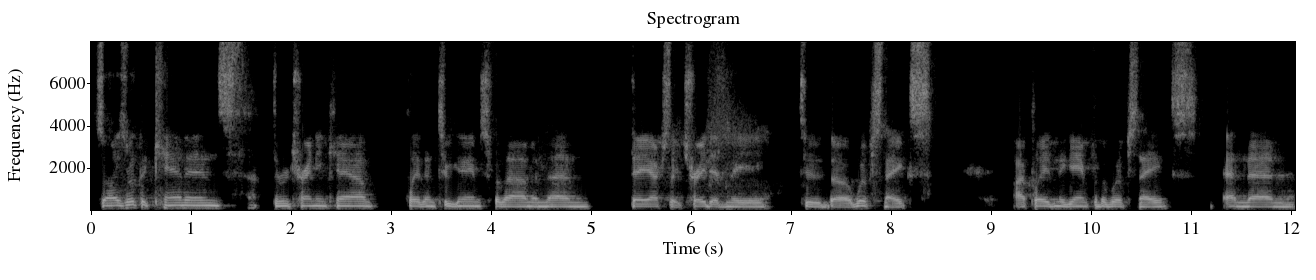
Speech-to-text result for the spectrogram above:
So I was with the Cannons through training camp, played in two games for them, and then they actually traded me to the Whipsnakes. I played in the game for the Whipsnakes, and then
